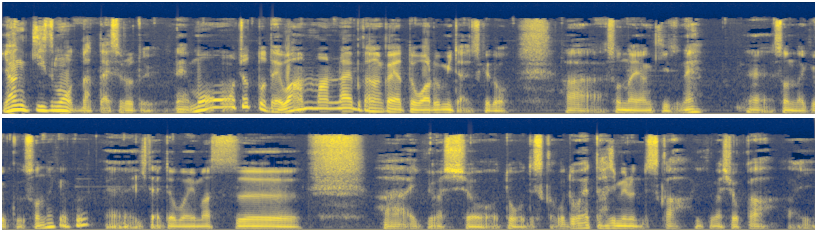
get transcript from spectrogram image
ヤンキーズも脱退するというね、もうちょっとでワンマンライブかなんかやって終わるみたいですけど、はい、そんなヤンキーズね、えーそんな曲、そんな曲、えー行きたいと思います。はい、行きましょう。どうですか？どうやって始めるんですか？行きましょうか。はい。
